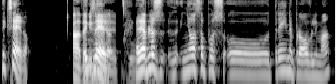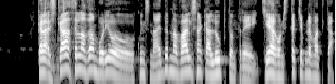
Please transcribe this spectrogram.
Δεν ξέρω. Α, δεν, Δεν είναι... ξέρω. τύπου- Δηλαδή απλώς νιώθω πως ο Τρέι είναι πρόβλημα. Καλά, αρχικά θέλω να δω αν μπορεί ο Quinn Snyder να βάλει σε ένα καλούπι τον Τρέι και αγωνιστικά και πνευματικά.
